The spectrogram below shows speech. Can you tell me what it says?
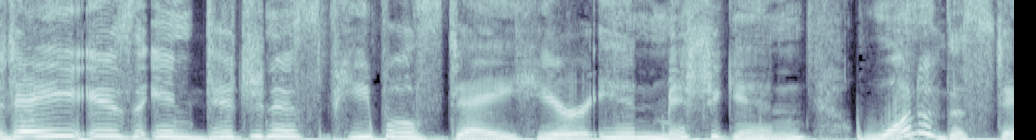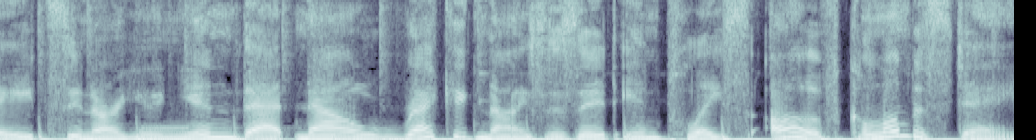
Today is Indigenous Peoples Day here in Michigan, one of the states in our union that now recognizes it in place of Columbus Day.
